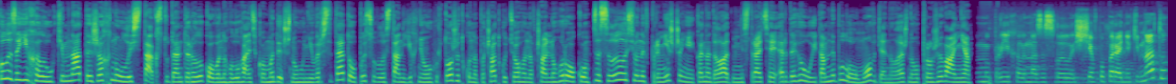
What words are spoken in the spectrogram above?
Коли заїхали у кімнати, жахнулись. Так, студенти релокованого Луганського медичного університету описували стан їхнього гуртожитку на початку цього навчального року. Заселились вони в приміщення, яке надала адміністрація РДГУ, і там не було умов для належного проживання. Ми приїхали, нас заселили ще в попередню кімнату.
